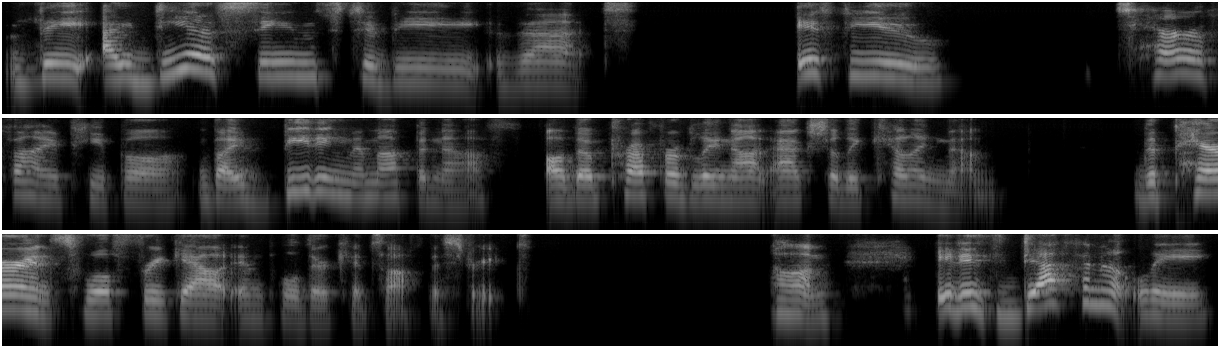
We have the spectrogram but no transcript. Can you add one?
The idea seems to be that if you terrify people by beating them up enough, although preferably not actually killing them, the parents will freak out and pull their kids off the street. Um, it is definitely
